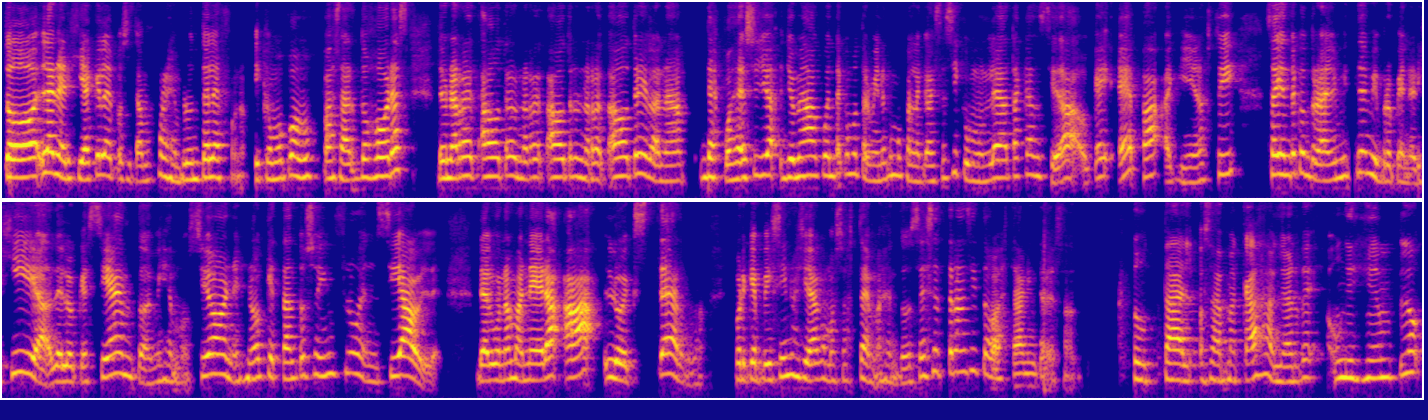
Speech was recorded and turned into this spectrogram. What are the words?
toda la energía que le depositamos, por ejemplo, un teléfono y cómo podemos pasar dos horas de una red a otra, de una red a otra, de una red a otra y la nada, después de eso yo, yo me dado cuenta como termino como con la cabeza así, como un le ataque ansiedad, ok, epa, aquí yo no estoy sabiendo controlar el límite de mi propia energía, de lo que siento, de mis emociones, ¿no? Que tanto soy influenciable de alguna manera a lo externo porque Pisces nos lleva como esos temas. Entonces ese tránsito va a estar interesante. Total, o sea, me acabas de hablar de un ejemplo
